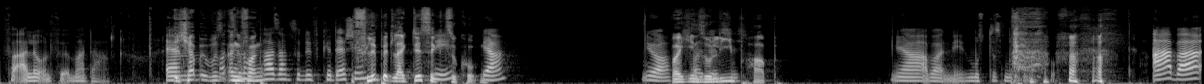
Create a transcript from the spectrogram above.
für alle und für immer da. Ähm, Ich hab übrigens angefangen, ein paar Sachen zu den Kardashians. Flip It Like Disick Nee, zu gucken, Ja. Ja. weil ich ihn so lieb nicht. hab. Ja, aber nee, muss, das muss ich nicht gucken. Aber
